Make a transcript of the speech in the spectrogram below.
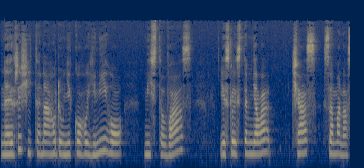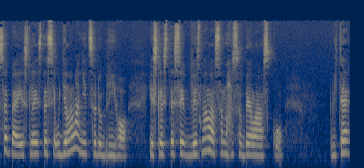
neřešíte náhodou někoho jiného místo vás, jestli jste měla čas sama na sebe, jestli jste si udělala něco dobrýho, jestli jste si vyznala sama sobě lásku. Víte,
